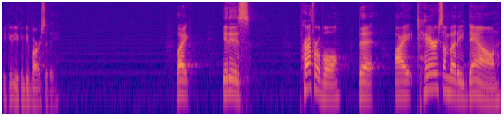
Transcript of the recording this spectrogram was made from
you can, you can be varsity. Like it is preferable that I tear somebody down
